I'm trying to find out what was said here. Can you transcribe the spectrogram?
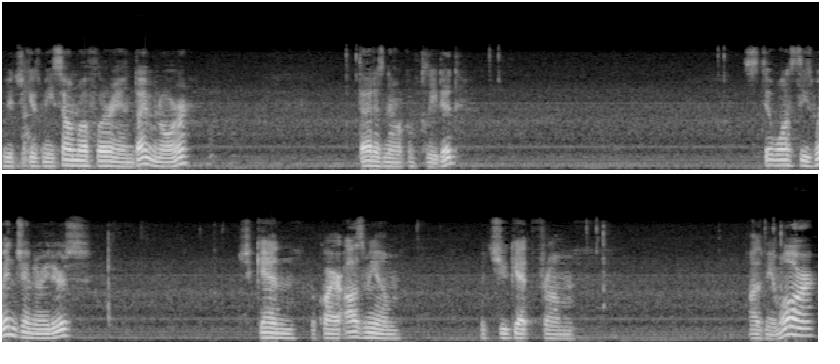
which gives me Sound Muffler and Diamond Ore. That is now completed. Still wants these wind generators, which again require osmium, which you get from osmium ore.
